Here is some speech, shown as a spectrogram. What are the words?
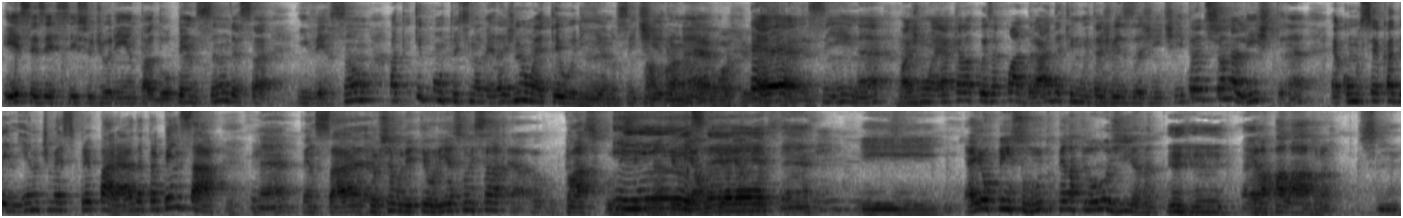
esse exercício de orientador, pensando essa inversão, até que ponto isso, na verdade, não é teoria no sentido, Não, né? é lógico, É, sim, né? Mas não é aquela coisa quadrada que muitas vezes a gente. E tradicionalista, né? É como se a academia não tivesse preparada para pensar, né? O Pensar. que eu chamo de teoria são essa, o clássico, teoria Isso, 1, teoria é, 2. é. E, aí eu penso muito pela filologia, né? Uhum, é, Pela palavra, sim.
